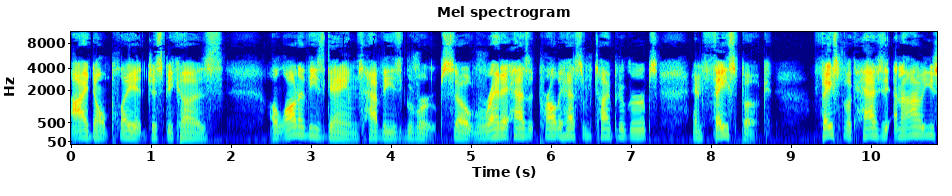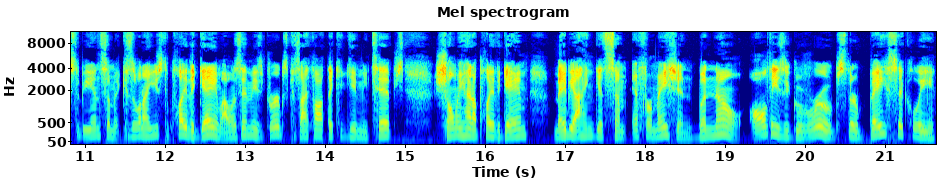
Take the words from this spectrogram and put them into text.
I don't play it just because a lot of these games have these groups. So Reddit has it, probably has some type of groups, and Facebook. Facebook has the, and I used to be in some because when I used to play the game, I was in these groups because I thought they could give me tips, show me how to play the game. Maybe I can get some information. But no, all these groups, they're basically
